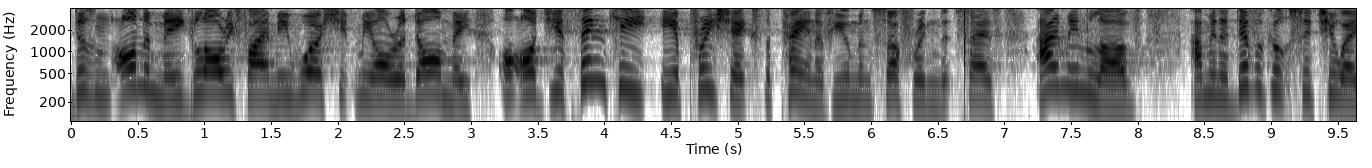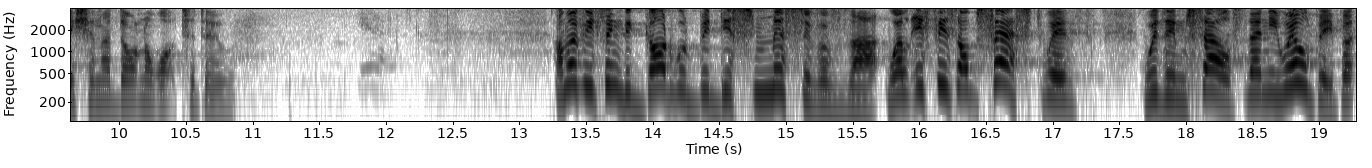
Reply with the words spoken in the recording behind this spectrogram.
doesn't honor me, glorify me, worship me, or adore me? Or, or do you think he, he appreciates the pain of human suffering that says, I'm in love, I'm in a difficult situation, I don't know what to do? Many of you think that God would be dismissive of that? Well, if he's obsessed with, with himself, then he will be. But,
